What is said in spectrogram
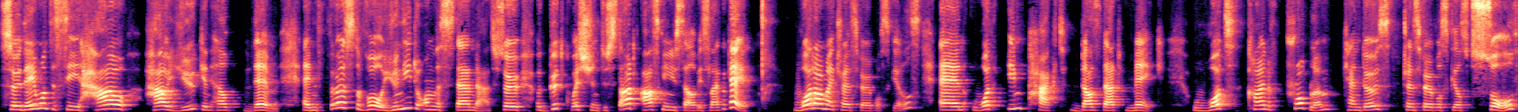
So they want to see how how you can help them. And first of all, you need to understand that. So, a good question to start asking yourself is like, okay, what are my transferable skills and what impact does that make? What kind of problem can those transferable skills solve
